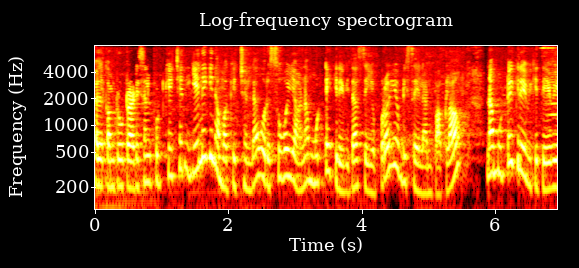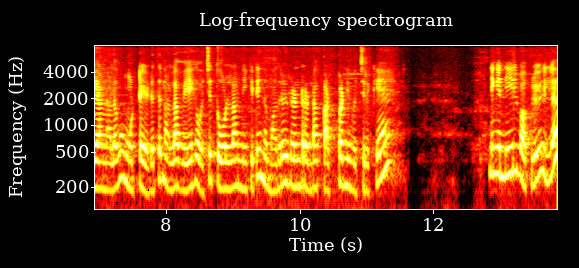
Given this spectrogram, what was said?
welcome to traditional food kitchen இன்றைக்கி நம்ம கிச்சனில் ஒரு சுவையான முட்டை கிரேவி தான் செய்ய போகிறோம் எப்படி செய்யலான்னு பார்க்கலாம். நான் முட்டை கிரேவிக்கு தேவையான அளவு முட்டை எடுத்து நல்லா வேக வச்சு தோல்லாம் நீக்கிட்டு இந்த மாதிரி ரெண்டு ரெண்டாக கட் பண்ணி வச்சுருக்கேன். நீங்கள் நீல் வாக்குலையோ இல்லை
